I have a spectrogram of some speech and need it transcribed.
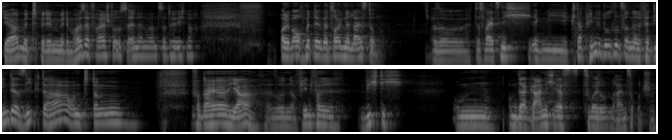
Ja, mit, mit, dem, mit dem Häuserfreistoß erinnern wir uns natürlich noch. Und aber auch mit einer überzeugenden Leistung. Also, das war jetzt nicht irgendwie knapp hingeduselt, sondern ein verdienter Sieg da und dann von daher, ja, also auf jeden Fall wichtig, um, um da gar nicht erst zu weit unten reinzurutschen.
